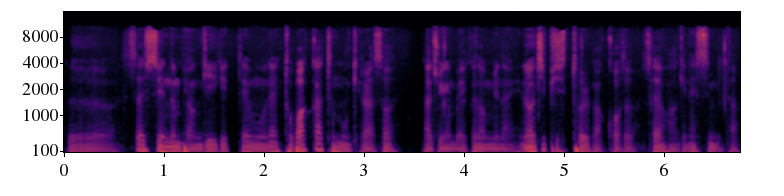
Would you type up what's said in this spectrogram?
그 쓸 수 있는 병기이기 때문에 도박 같은 무기라서 나중에 Magnum이나 energy pistol을 바꿔서 사용하긴 했습니다.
